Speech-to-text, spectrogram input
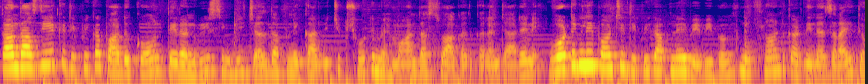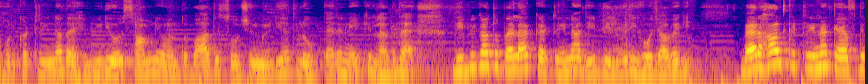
ਤਾਂ ਦੱਸ ਦਈਏ ਕਿ ਦੀਪਿਕਾ ਪਾਦੂਕੋਣ ਤੇ ਰਣਵੀਰ ਸਿੰਘ ਵੀ ਜਲਦ ਆਪਣੇ ਘਰ ਵਿੱਚ ਇੱਕ ਛੋਟੇ ਮਹਿਮਾਨ ਦਾ ਸਵਾਗਤ ਕਰਨ ਜਾ ਰਹੇ ਨੇ। VOTING ਲਈ ਪਹੁੰਚੀ ਦੀਪਿਕਾ ਆਪਣੇ ਬੇਬੀ ਬੰਪ ਨੂੰ ਫਲਾਂਟ ਕਰਦੀ ਨਜ਼ਰ ਆਈ ਤੇ ਹੁਣ ਕਟਰੀਨਾ ਦਾ ਇਹ ਵੀਡੀਓ ਸਾਹਮਣੇ ਆਉਣ ਤੋਂ ਬਾਅਦ ਸੋਸ਼ਲ ਮੀਡੀਆ ਤੇ ਲੋਕ ਕਹਿ ਰਹੇ ਨੇ ਕਿ ਲੱਗਦਾ ਹੈ ਦੀਪਿਕਾ ਤੋਂ ਪਹਿਲਾਂ ਕਟਰੀਨਾ ਦੀ ਡਿਲੀਵਰੀ ਹੋ ਜਾਵੇਗੀ। ਬਹਰਹਾਲ ਕਟਰੀਨਾ ਕੈਫ ਦੇ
